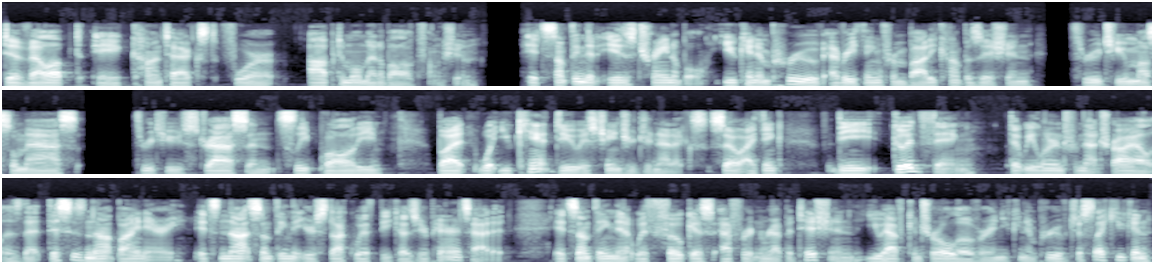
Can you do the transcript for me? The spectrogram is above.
developed a context for optimal metabolic function. It's something that is trainable. You can improve everything from body composition through to muscle mass, through to stress and sleep quality. But what you can't do is change your genetics. So, I think the good thing that we learned from that trial is that this is not binary. It's not something that you're stuck with because your parents had it. It's something that with focus, effort, and repetition, you have control over and you can improve, just like you can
